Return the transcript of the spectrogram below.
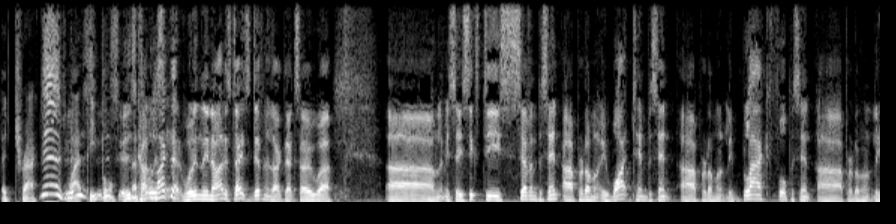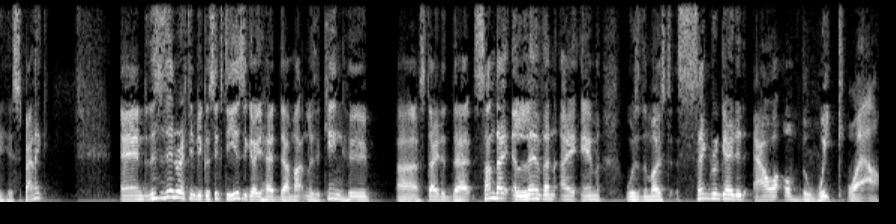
attracts Yeah, it white is- people. It is, and that's kind of like that. Well, in the United States, it's definitely like that. So, uh, um, let me see, 67% are predominantly white, 10% are predominantly black, 4% are predominantly Hispanic. And this is interesting because 60 years ago you had uh, Martin Luther King who uh, stated that Sunday 11 a.m. was the most segregated hour of the week. Wow.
